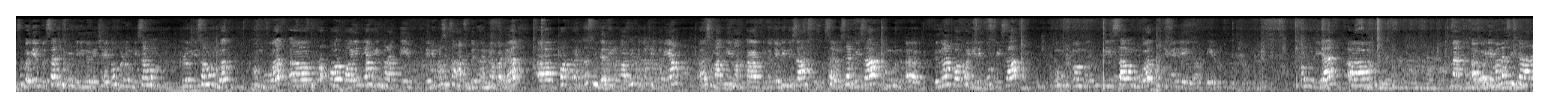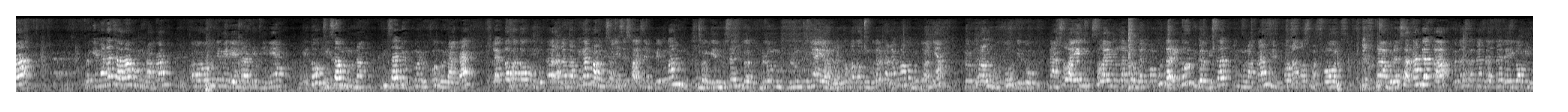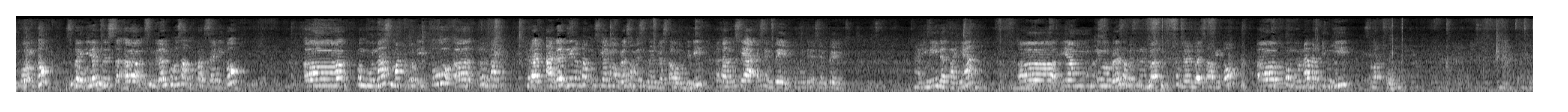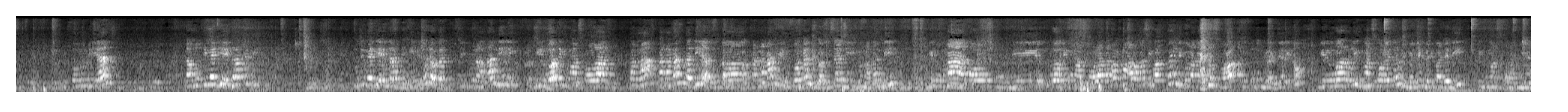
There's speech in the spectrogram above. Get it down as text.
sebagian besar guru di Indonesia itu belum bisa mem- belum bisa membuat membuat pro- PowerPoint yang interaktif. Jadi masih sangat sederhana. Padahal eh, PowerPoint itu sudah dilengkapi fitur-fitur yang eh, semakin lengkap gitu. Jadi bisa seharusnya bisa eh, dengan PowerPoint ini tuh bisa bisa membuat multimedia interaktif. Kemudian eh, nah eh, bagaimana sih cara bagaimana cara menggunakan eh, multimedia interaktif ini itu bisa menggunakan bisa menggunakan laptop atau komputer. Akan tapi kan kalau misalnya siswa SMP itu kan sebagian besar juga belum belum punya ya laptop atau komputer karena memang kebutuhannya belum terlalu butuh gitu. Nah selain selain laptop dan komputer itu juga bisa menggunakan handphone atau smartphone. Nah berdasarkan data berdasarkan data dari Kominfo itu sebagian besar uh, 91% itu uh, pengguna smartphone itu uh, rentang ada di rentang usia 15 sampai 19 tahun. Jadi rentang usia SMP, remaja SMP. Nah, ini datanya uh, yang 15 sampai 19, 19 tahun itu uh, pengguna tertinggi smartphone. Kemudian nah multimedia interaktif multimedia interaktif ini tuh dapat digunakan di di luar lingkungan sekolah karena karena kan tadi ya e, karena kan handphone kan juga bisa digunakan di di rumah atau luar lingkungan sekolah karena memang alokasi waktu yang digunakan siswa untuk belajar itu di luar lingkungan sekolah itu lebih banyak daripada di lingkungan sekolahnya.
